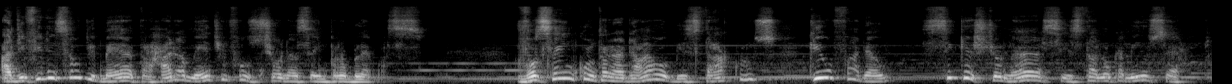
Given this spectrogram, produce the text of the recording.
A definição de meta raramente funciona sem problemas. Você encontrará obstáculos que o farão se questionar se está no caminho certo.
